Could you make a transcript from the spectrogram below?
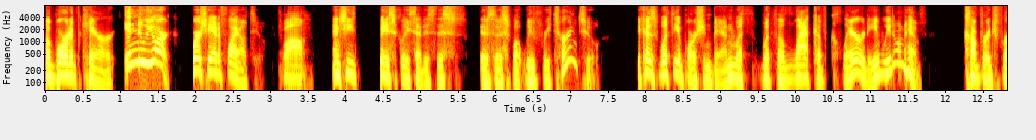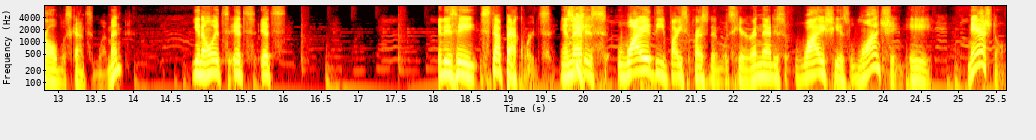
abortive care in New York, where she had to fly out to. Wow. And she basically said, "Is this is this what we've returned to?" Because with the abortion ban, with with the lack of clarity, we don't have coverage for all Wisconsin women. You know, it's it's it's it is a step backwards, and that is why the vice president was here, and that is why she is launching a national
